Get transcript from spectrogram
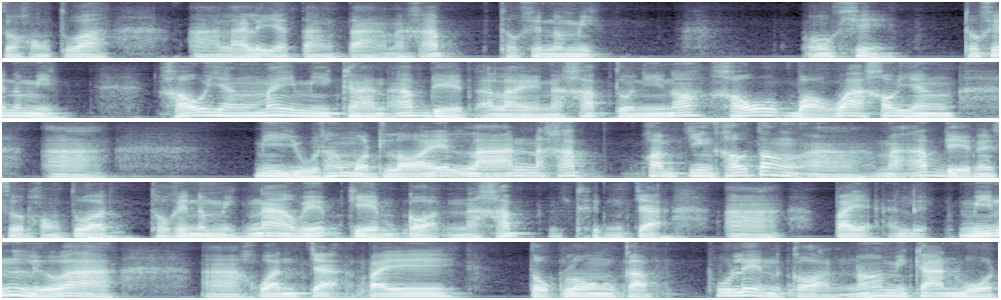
ส่วนของตัวอ่ารายละเอียดต่างๆนะครับโทเคน o มิกโอเคโทเคน o มิกเขายังไม่มีการอัปเดตอะไรนะครับ ตัวนี้เนาะเขาบอกว่าเขายังอ่า มีอยู่ทั้งหมดร้อยล้านนะครับ ความจริงเขาต้องอ่ามาอัปเดตในส่วนของตัวโทเคนมิกหน้าเว็บเกมก่อนนะครับ ถึงจะอ่าไปมิ้นหรือว่าอ่าควรจะไปตกลงกับผู้เล่นก่อนเนาะมีการโหวต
